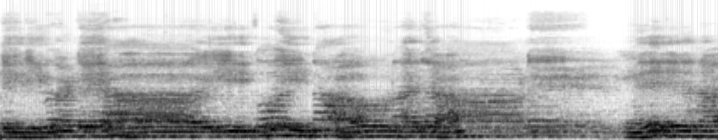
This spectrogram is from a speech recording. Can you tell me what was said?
ਤੇਰੀ ਵਡਿਆਈ ਕੋਈ ਨਾਉ ਨ ਜਾਣੇ। ਮੇਰਾ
